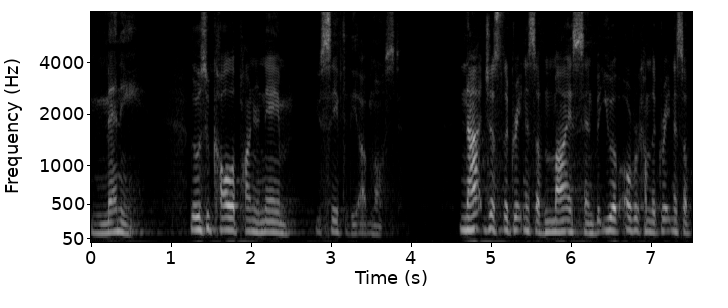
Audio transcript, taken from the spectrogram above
many. Those who call upon your name, you save to the utmost. Not just the greatness of my sin, but you have overcome the greatness of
